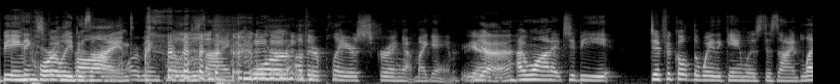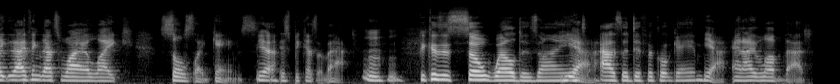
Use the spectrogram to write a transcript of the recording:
Being poorly designed. or being poorly designed or other players screwing up my game. Yeah. I want it to be difficult the way the game was designed. Like I think that's why I like Souls like games. Yeah. Is because of that. Mm-hmm. because it's so well designed Yeah. as a difficult game. Yeah, and I love that.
